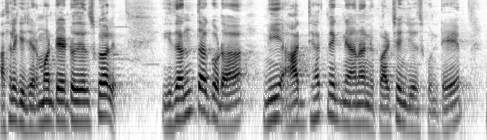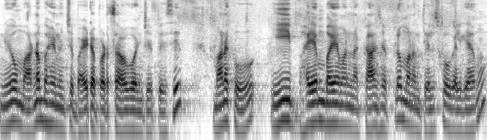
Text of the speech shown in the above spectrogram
అసలుకి ఈ జన్మ అంటే ఏంటో తెలుసుకోవాలి. ఇదంతా కూడా నీ ఆధ్యాత్మిక జ్ఞానాన్ని పరిచయం చేసుకుంటే నీవు మరణ భయం నుంచి బయటపడతావు అని చెప్పేసి మనకు ఈ భయం భయం అన్న కాన్సెప్ట్లో మనం తెలుసుకోగలిగాము.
